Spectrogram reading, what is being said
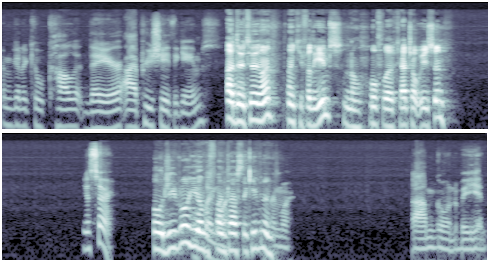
am gonna go call it there. I appreciate the games. I do too, man. Thank you for the games, and I'll hopefully I'll catch up with you soon. Yes, sir. Oh, gee, bro, you have a play more. fantastic evening. more. I'm going to be in.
